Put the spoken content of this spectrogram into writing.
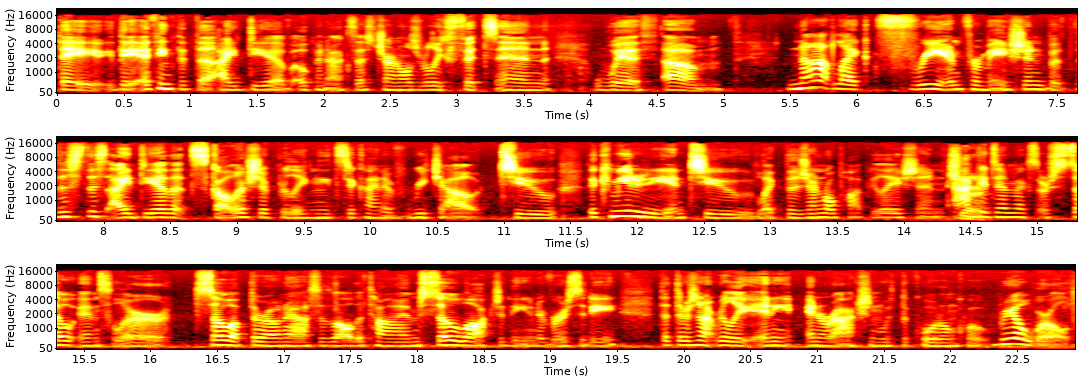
they, they I think that the idea of open access journals really fits in with um, not like free information, but this this idea that scholarship really needs to kind of reach out to the community and to like the general population. Sure. Academics are so insular, so up their own asses all the time, so locked in the university that there's not really any interaction with the quote unquote real world.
